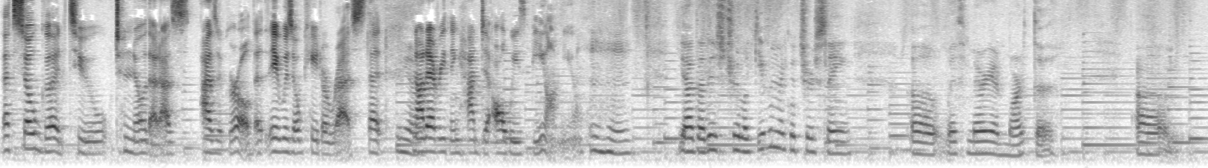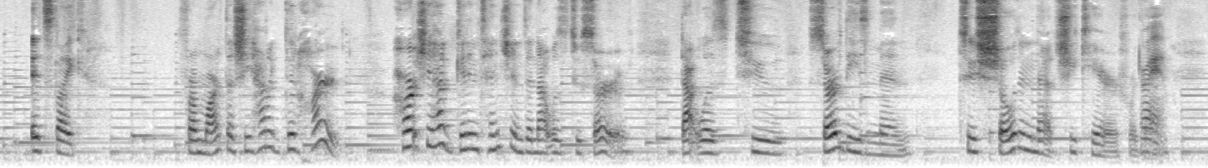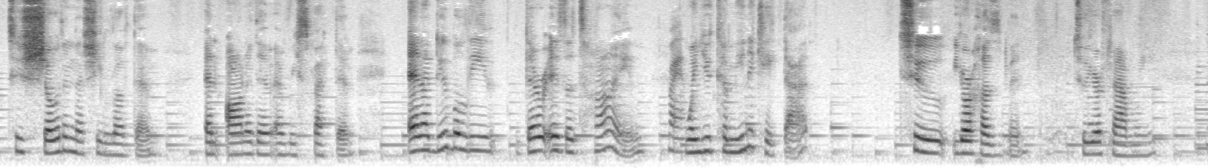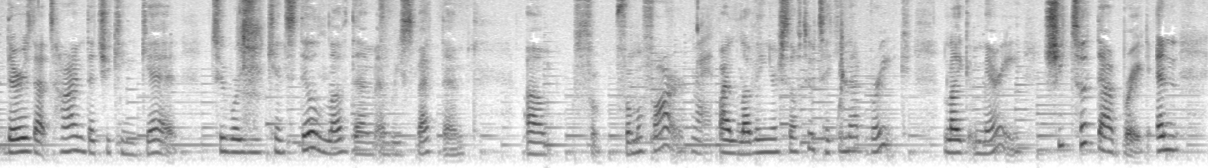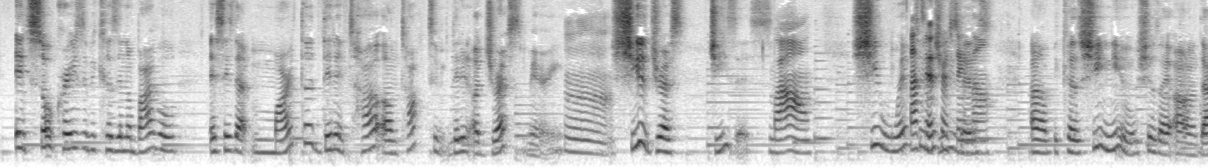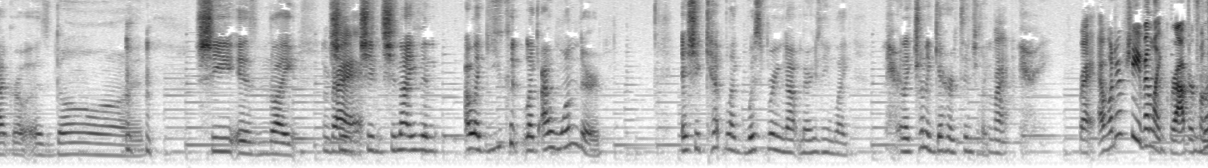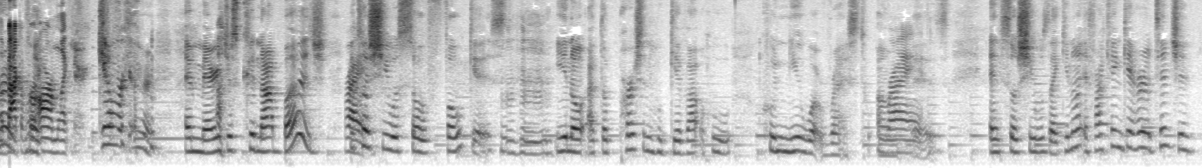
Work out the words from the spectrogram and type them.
that's so good to to know that as as a girl that it was okay to rest that Yeah. not everything had to always be on you Mm-hmm. Yeah, that is true. Like even like what you're saying uh, with Mary and Martha, um, it's like for Martha, she had a good heart. Heart, she had good intentions, and that was to serve. That was to serve these men, to show them that she cared for them, Right. to show them that she loved them, and honor them and respect them. And I do believe there is a time right when you communicate that to your husband, to your family, there is that time that you can get to where you can still love them and respect them um, from, from afar right by loving yourself too, taking that break. Like Mary, she took that break. And it's so crazy because in the Bible, it says that Martha didn't talk, um, talk to, didn't address Mary. Hmm. She addressed Jesus. wow She went that's interesting Jesus though um, because she knew she was like, "Oh, that girl is gone. she is like, Right. she, she she's not even. I like you could like I wonder." And she kept like whispering out Mary's name, like Mary, like trying to get her attention, like right Mary, right i wonder if she even like grabbed her from the back of her like- arm like get over here and Mary just could not budge Right. because she was so focused, mm-hmm. you know, at the person who give out who who knew what rest um, Right. is, and so she was like, you know, if I can get her attention,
